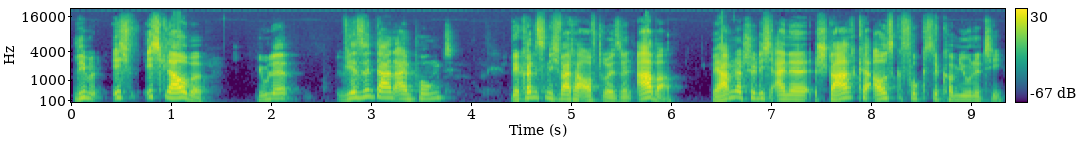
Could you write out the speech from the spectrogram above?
liebe, ich, ich glaube, Jule, wir sind da an einem Punkt, wir können es nicht weiter aufdröseln, aber wir haben natürlich eine starke, ausgefuchste Community.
